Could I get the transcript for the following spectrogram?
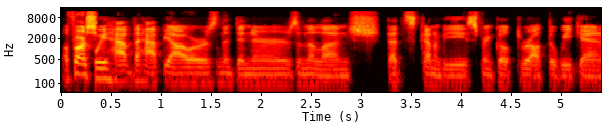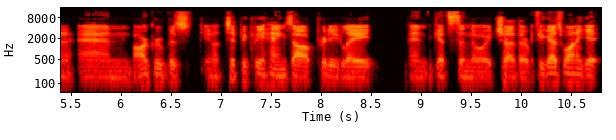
of course, we have the happy hours and the dinners and the lunch that's going to be sprinkled throughout the weekend. And our group is, you know, typically hangs out pretty late and gets to know each other. If you guys want to get,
